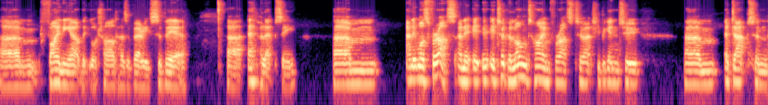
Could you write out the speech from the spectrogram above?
Um, finding out that your child has a very severe uh, epilepsy. Um, and it was for us. And it, it, it, took a long time for us to actually begin to um, adapt and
